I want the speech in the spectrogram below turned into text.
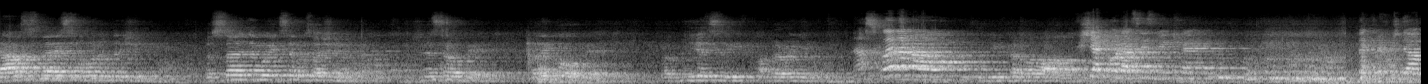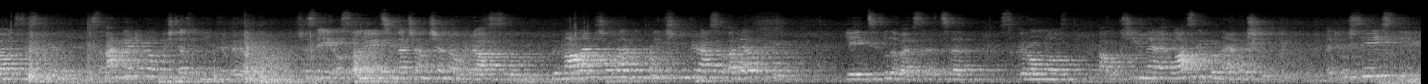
Já své slovo dodržím. Dostanete moji dceru za ženu. Přinese oběť, velikou oběť. Pro knížectví a pro rodinu. Naschledanou. Chudinka malá. Však ona si zvykne. Petr už dávno si zvykl. S Angelinou by šťastný nebyl. Přes její oslaňující načančanou krásu by málem přehlédl vnitřní krásu Adelky. Její citlivé srdce, skromnost a upřímné, láskyplné oči. Teď už si jistý,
